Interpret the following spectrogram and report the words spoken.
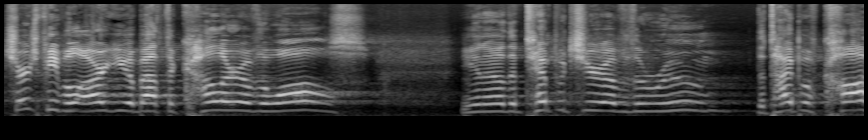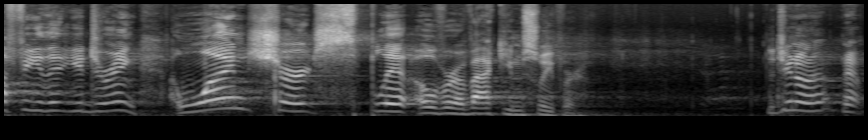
church people argue about the color of the walls, you know, the temperature of the room, the type of coffee that you drink. One church split over a vacuum sweeper. Did you know that?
